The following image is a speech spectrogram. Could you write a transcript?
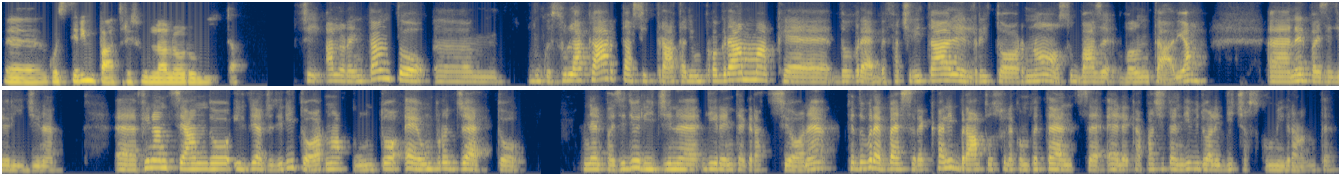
eh, questi rimpatri sulla loro vita. Sì, allora intanto ehm, Dunque, sulla carta si tratta di un programma che dovrebbe facilitare il ritorno su base volontaria eh, nel paese di origine, eh, finanziando il viaggio di ritorno, appunto, è un progetto nel paese di origine di reintegrazione che dovrebbe essere calibrato sulle competenze e le capacità individuali di ciascun migrante.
